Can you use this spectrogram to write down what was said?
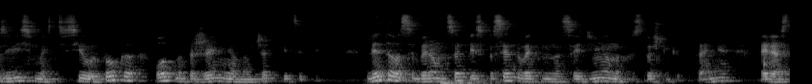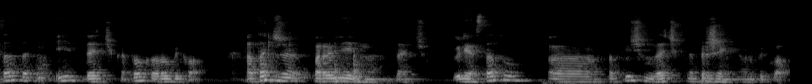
зависимости силы тока от напряжения на участке цепи. Для этого соберем цепь из последовательно соединенных источников питания, реостата и датчика тока Ruby а также параллельно датчику реостату э, подключим датчик напряжения Ruby.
